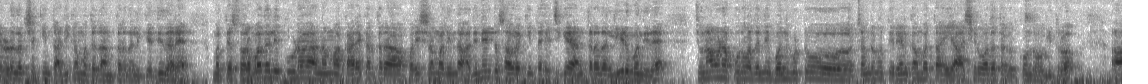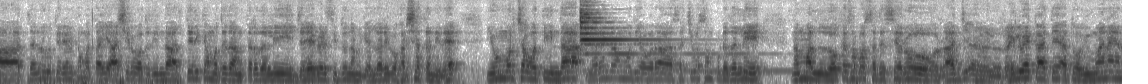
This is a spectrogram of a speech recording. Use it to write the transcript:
ಎರಡು ಲಕ್ಷಕ್ಕಿಂತ ಅಧಿಕ ಮತದ ಅಂತರದಲ್ಲಿ ಗೆದ್ದಿದ್ದಾರೆ. ಮತ್ತೆ ಸೊರಬದಲ್ಲಿ ಕೂಡ ನಮ್ಮ ಕಾರ್ಯಕರ್ತರ ಪರಿಶ್ರಮದಿಂದ ಹದಿನೆಂಟು ಸಾವಿರಕ್ಕಿಂತ ಹೆಚ್ಚಿಗೆ ಅಂತರದ ಲೀಡ್ ಬಂದಿದೆ. ಚುನಾವಣಾ ಪೂರ್ವದಲ್ಲಿ ಬಂದ್ಬಿಟ್ಟು ಚಂದ್ರಗುತ್ತಿ ರೇಣುಕಾಂಬ ತಾಯಿ ಆಶೀರ್ವಾದ ತೆಗೆದುಕೊಂಡು ಹೋಗಿದ್ರು. ಆ, ಚಂದ್ರಗುತ್ತಿ ರೇಣುಕಮ್ಮ ತಾಯಿ ಆಶೀರ್ವಾದದಿಂದ ಅತ್ಯಧಿಕ ಮತದ ಅಂತರದಲ್ಲಿ ಜಯಗಳಿಸಿದ್ದು ನಮಗೆಲ್ಲರಿಗೂ ಹರ್ಷ ತಂದಿದೆ. ಯುವ ಮೋರ್ಚಾ ವತಿಯಿಂದ ನರೇಂದ್ರ ಮೋದಿ ಅವರ ಸಚಿವ ಸಂಪುಟದಲ್ಲಿ ನಮ್ಮ ಲೋಕಸಭಾ ಸದಸ್ಯರು ರಾಜ್ಯ, ರೈಲ್ವೆ ಖಾತೆ ಅಥವಾ ವಿಮಾನಯಾನ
